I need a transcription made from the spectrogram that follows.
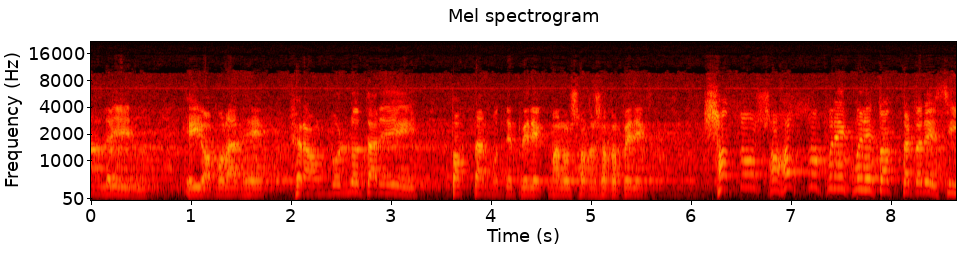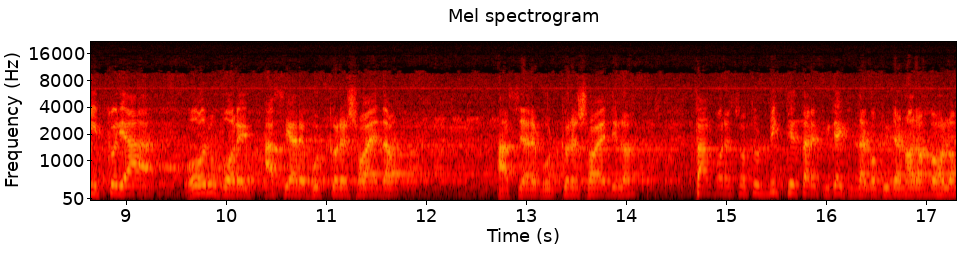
আনলেন। এই অপরাধে ফেরাউন বলল, তারে, তক্তার মধ্যে পেরেক মালো শত শত পেরেক। শত সহস্র পেরেক মেরে তক্তাটারে সিট করিয়া ওর উপরে আসিয়ারে ভুট করে সহায় দেওয়া আসিয়ারে ভুট করে সহায় দিল। তারপরে চতুর্দিক থেকে তারে পিটাইতে থাকো, পিটানো আরম্ভ হলো।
